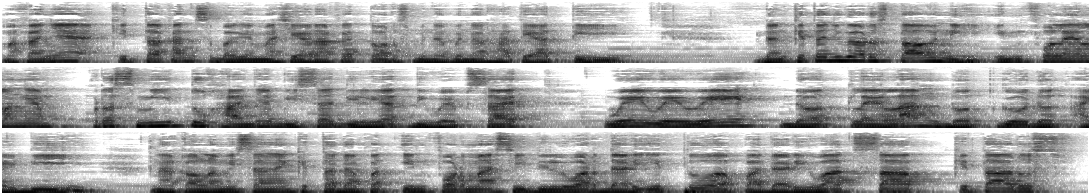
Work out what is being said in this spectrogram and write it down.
Makanya kita kan sebagai masyarakat harus benar-benar hati-hati. Dan kita juga harus tahu nih, info lelang yang resmi itu hanya bisa dilihat di website www.lelang.go.id. Nah kalau misalnya kita dapat informasi di luar dari itu, apa dari WhatsApp, kita harus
